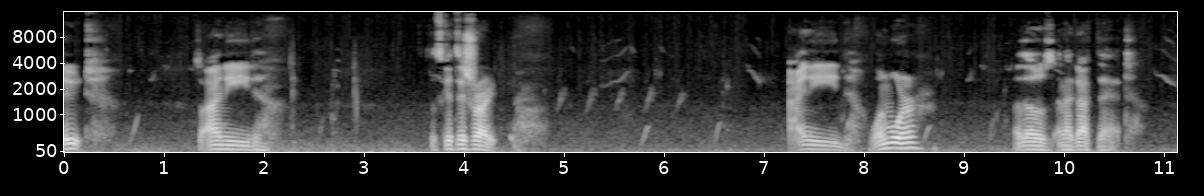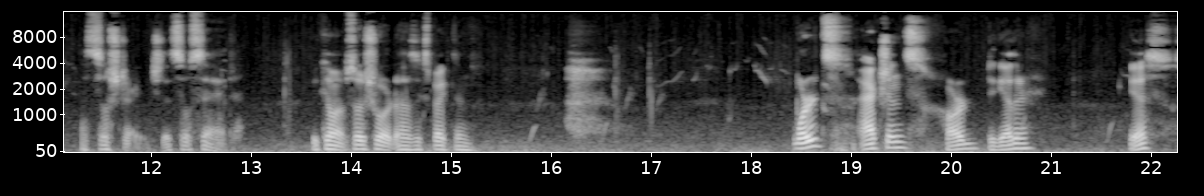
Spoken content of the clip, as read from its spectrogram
Dude. So I need. Let's get this right. I need one more of those, and I got that. That's so strange. That's so sad. We come up so short. I was expecting words, actions, hard together. Yes.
